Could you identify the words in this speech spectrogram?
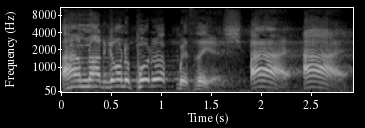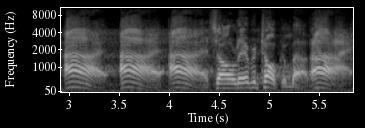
I'm not going to put up with this. I, I, I, I, I. It's all they ever talk about. I.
